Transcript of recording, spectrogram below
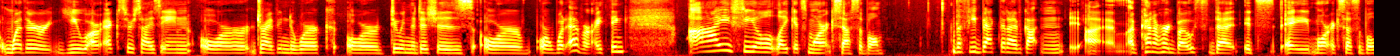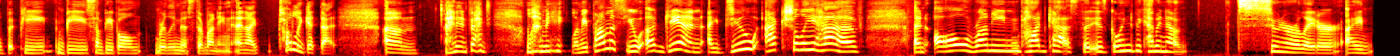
whether you are exercising or driving to work or doing the dishes or or whatever. I think I feel like it's more accessible the feedback that I've gotten, I've kind of heard both that it's a more accessible, but p b some people really miss the running, and I totally get that. Um, and in fact, let me let me promise you again, I do actually have an all running podcast that is going to be coming out sooner or later. I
